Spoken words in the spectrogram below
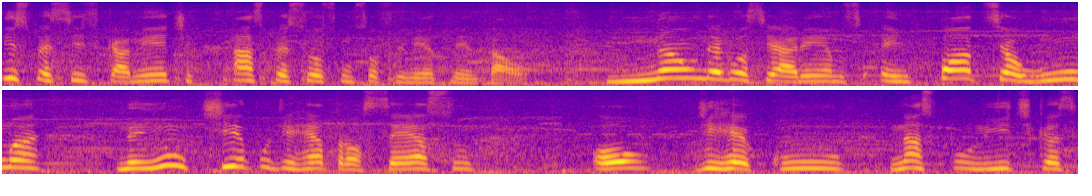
especificamente às pessoas com sofrimento mental. Não negociaremos, em hipótese alguma, nenhum tipo de retrocesso ou de recuo nas políticas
